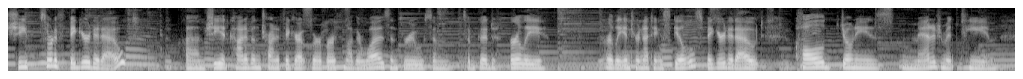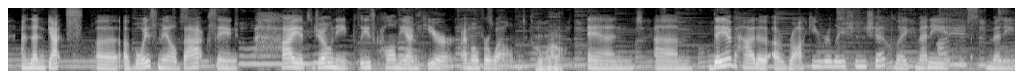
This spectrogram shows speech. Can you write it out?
She sort of figured it out. Um, she had kind of been trying to figure out who her birth mother was, and through some some good early early interneting skills, figured it out. Called Joni's management team, and then gets a, a voicemail back saying, "Hi, it's Joni. Please call me. I'm here. I'm overwhelmed." Oh wow and um, they have had a, a, rocky relationship like many many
